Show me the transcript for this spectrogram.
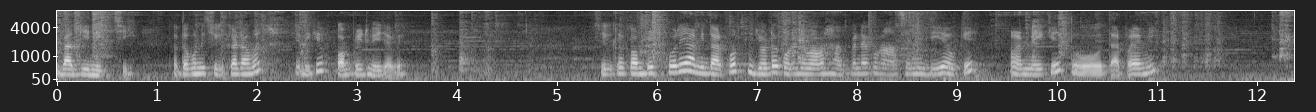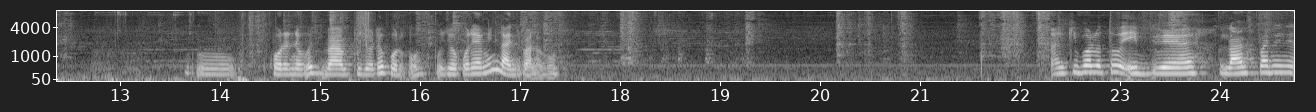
বাগিয়ে নিচ্ছি। ততক্ষণে ছিলকাটা আমার এদিকে কমপ্লিট হয়ে যাবে। ছিলকা কমপ্লিট করে আমি তারপর পুজোটা করে নেব। আমার হাজব্যান্ড এখন আসেনি দিয়ে ওকে, আমার মেয়েকে। তো তারপরে আমি করে নেব, বা পুজোটা করব। পুজো করে আমি লাঞ্চ বানাবো। আর কি বলো তো এই লাঞ্চ বানিয়ে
